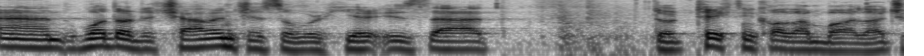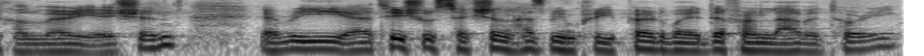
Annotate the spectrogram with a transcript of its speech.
And what are the challenges over here is that are technical and biological variations. Every uh, tissue section has been prepared by a different laboratory,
